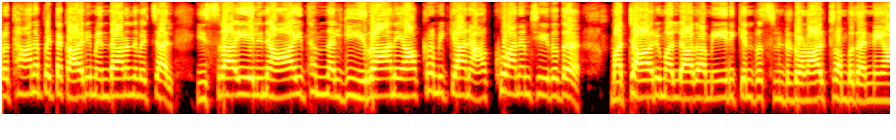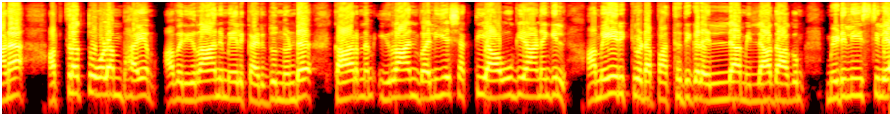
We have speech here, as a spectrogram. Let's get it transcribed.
പ്രധാനപ്പെട്ട കാര്യം എന്താണെന്ന് വെച്ചാൽ ഇസ്രായേലിന് ആയുധം നൽകി ഇറാനെ ആക്രമിക്കാൻ ആഹ്വാനം ചെയ്തത് മറ്റാരുമല്ലാതെ അമേരിക്കൻ പ്രസിഡന്റ് ഡൊണാൾഡ് ട്രംപ് തന്നെയാണ്. അത്രത്തോളം ഭയം അവർ ഇറാനു മേൽ കരുതുന്നുണ്ട്. കാരണം ഇറാൻ വലിയ ശക്തിയാവുകയാണെങ്കിൽ അമേരിക്കയുടെ പദ്ധതികളെല്ലാം ഇല്ലാതാകും. മിഡിൽ ഈസ്റ്റിലെ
